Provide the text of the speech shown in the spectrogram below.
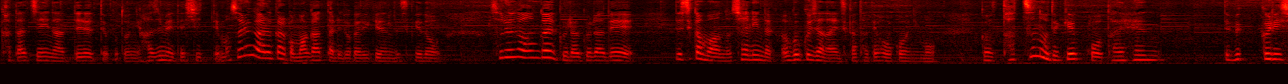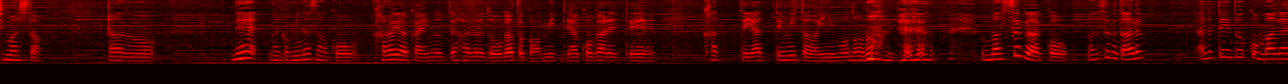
形になってるってことに初めて知って、まあ、それがあるから曲がったりとかできるんですけどそれが案外グラグラででしかもあの車輪だから動くじゃないですか縦方向にも。立つので結構大変でびっくりしました。あのねなんか皆さんこう軽やかに乗ってはる動画とかを見て憧れて買ってやってみたはいいもののまっすぐはこうまっすぐとあるある程度こう曲が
